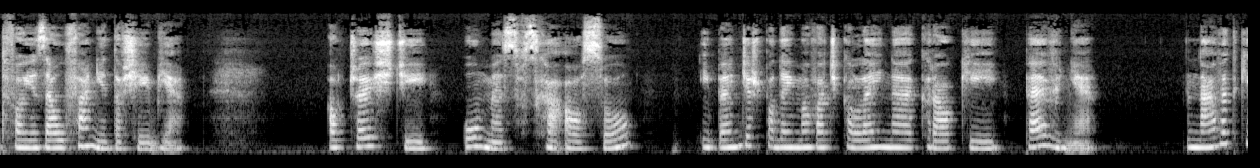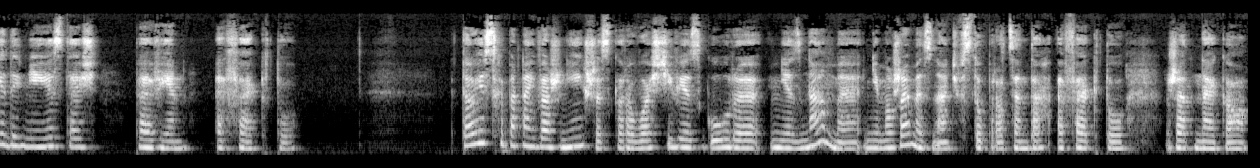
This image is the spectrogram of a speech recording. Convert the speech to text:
Twoje zaufanie do siebie, oczyści umysł z chaosu i będziesz podejmować kolejne kroki pewnie, nawet kiedy nie jesteś pewien efektu. To jest chyba najważniejsze, skoro właściwie z góry nie znamy, nie możemy znać w 100% efektu żadnego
